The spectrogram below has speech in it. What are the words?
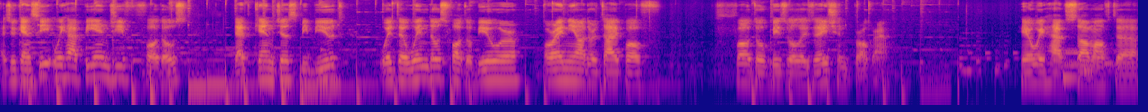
As you can see, we have PNG photos that can just be viewed with a Windows Photo Viewer or any other type of photo visualization program. Here we have some of the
